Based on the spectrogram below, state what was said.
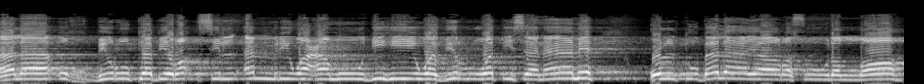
ألا أخبرك برأس الأمر وعموده وذروة سنامه؟ قلت بلى يا رسول الله.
